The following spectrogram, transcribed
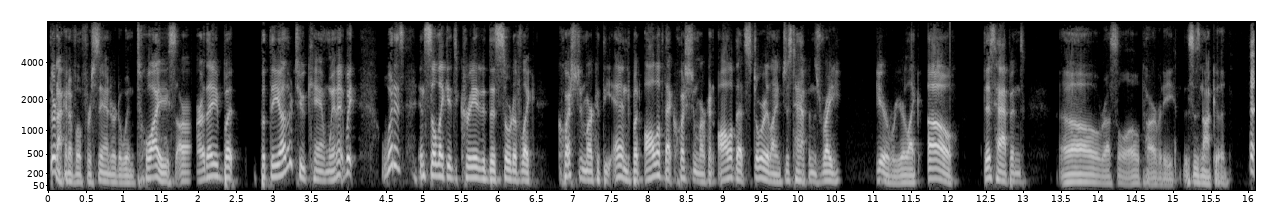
They're not going to vote for Sandra to win twice, are, are they? But but the other two can't win it. Wait, what is? And so like it created this sort of like question mark at the end, but all of that question mark and all of that storyline just happens right here, where you're like, oh, this happened. Oh, Russell. Oh, Parvati. This is not good.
